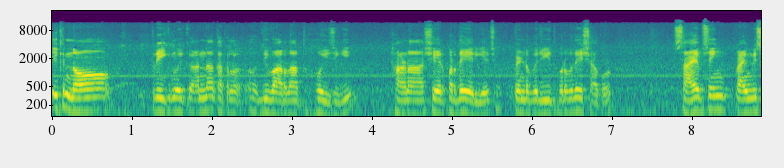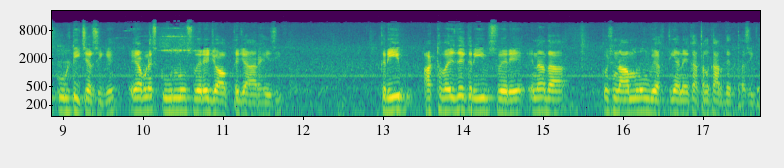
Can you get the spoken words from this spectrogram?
ਇੱਕ 9 ਤਰੀਕ ਨੂੰ ਇੱਕ ਅੰਨਾ ਕਤਲ ਦੀ ਵਾਰਦਾਤ ਹੋਈ ਸੀਗੀ, ਥਾਣਾ ਸ਼ੇਰਪੁਰ ਦੇ ਏਰੀਏ 'ਚ, ਪਿੰਡ ਵਜੀਦਪੁਰ ਵਿਦੇਸ਼ਾ ਕੋਲ। Sahib Singh primary school teacher ਸੀਗੇ, ਇਹ ਆਪਣੇ ਸਕੂਲ ਨੂੰ ਸਵੇਰੇ ਜੌਬ ਤੇ ਜਾ ਰਹੇ ਸੀ। ਕਰੀਬ 8 ਵਜੇ ਦੇ ਕਰੀਬ ਸਵੇਰੇ ਇਹਨਾਂ ਦਾ ਕੁਝ ਨਾਮਲੂਮ ਵਿਅਕਤੀਆਂ ਨੇ ਕਤਲ ਕਰ ਦਿੱਤਾ ਸੀਗਾ।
